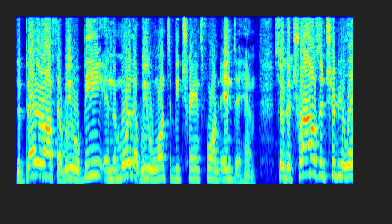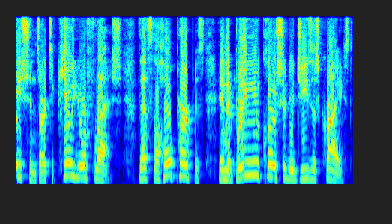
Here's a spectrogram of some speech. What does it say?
the better off that we will be, and the more that we will want to be transformed into Him. So the trials and tribulations are to kill your flesh. That's the whole purpose, and to bring you closer to Jesus Christ.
